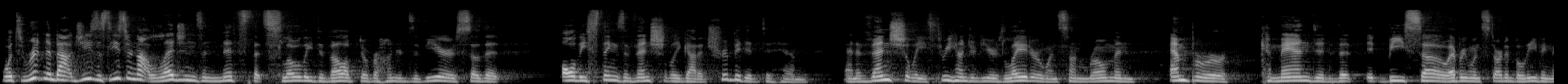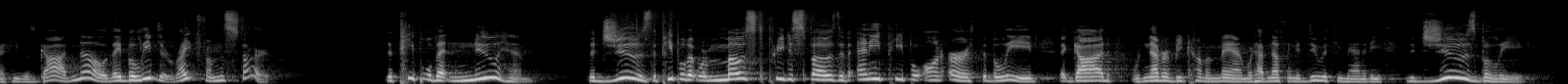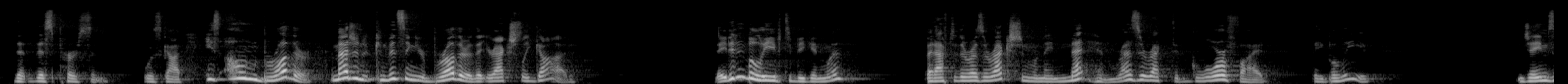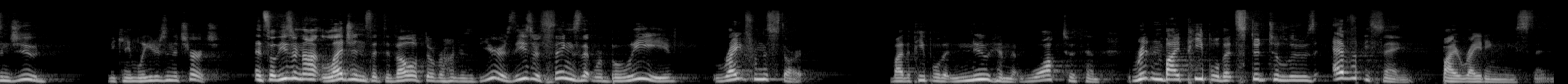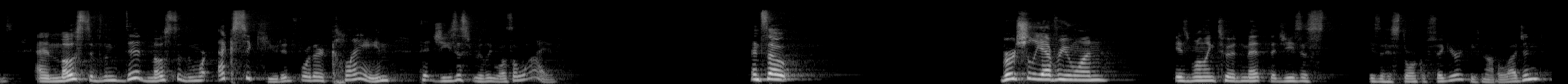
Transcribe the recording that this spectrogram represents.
what's written about Jesus, these are not legends and myths that slowly developed over hundreds of years so that all these things eventually got attributed to him. And eventually, 300 years later, when some Roman emperor commanded that it be so, everyone started believing that he was God. No, they believed it right from the start. The people that knew him, the Jews, the people that were most predisposed of any people on earth to believe that God would never become a man, would have nothing to do with humanity, the Jews believed that this person was God. His own brother. Imagine convincing your brother that you're actually God. They didn't believe to begin with. But after the resurrection, when they met him, resurrected, glorified, they believed. James and Jude became leaders in the church. And so these are not legends that developed over hundreds of years. These are things that were believed right from the start by the people that knew him, that walked with him, written by people that stood to lose everything by writing these things. And most of them did. Most of them were executed for their claim that Jesus really was alive. And so Virtually everyone is willing to admit that Jesus is a historical figure, he's not a legend.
